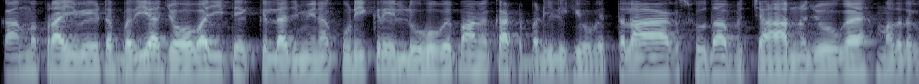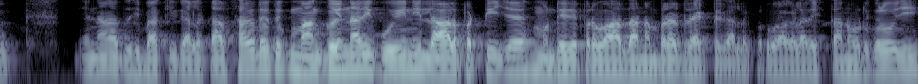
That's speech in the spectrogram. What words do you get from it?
ਕੰਮ ਪ੍ਰਾਈਵੇਟ ਵਧੀਆ ਜੋਬ ਆ ਜੀ ਤੇ ਇੱਕ ਕਿੱਲਾ ਜ਼ਮੀਨ ਆ ਕੁੜੀ ਘਰੇਲੂ ਹੋਵੇ ਭਾਵੇਂ ਘੱਟ ਪੜ੍ਹੀ ਲਿਖੀ ਹੋਵੇ ਤਲਾਕ ਸੁਦਾ ਵਿਚਾਰਨਯੋਗ ਹੈ ਮਤਲਬ ਇਹਨਾਂ ਨਾਲ ਤੁਸੀਂ ਬਾਕੀ ਗੱਲ ਕਰ ਸਕਦੇ ਹੋ ਤੇ ਮੰਗੋ ਇਹਨਾਂ ਦੀ ਕੋਈ ਨਹੀਂ, ਲਾਲ ਪੱਟੀ 'ਚ ਮੁੰਡੇ ਦੇ ਪਰਿਵਾਰ ਦਾ ਨੰਬਰ ਹੈ ਡਾਇਰੈਕਟ ਗੱਲ ਕਰੋ, ਅਗਲਾ ਰਿਸ਼ਤਾ ਨੋਟ ਕਰੋ ਜੀ।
